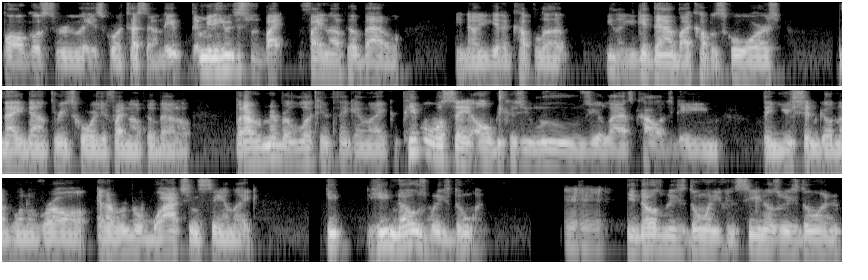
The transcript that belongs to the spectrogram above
Ball goes through, they score a touchdown. They, I mean, he was just was fighting uphill battle. You know, you get a couple of you know, you get down by a couple scores. Now you're down three scores. You're fighting uphill battle. But I remember looking, thinking like people will say, "Oh, because you lose your last college game, then you shouldn't go number one overall." And I remember watching, seeing like he he knows what he's doing. Mm-hmm. He knows what he's doing. You can see he knows what he's doing.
